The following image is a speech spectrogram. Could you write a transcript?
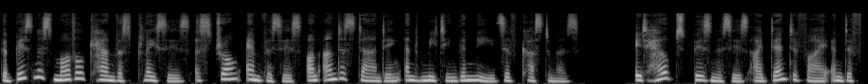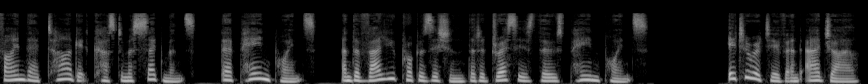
the business model canvas places a strong emphasis on understanding and meeting the needs of customers. It helps businesses identify and define their target customer segments, their pain points, and the value proposition that addresses those pain points. Iterative and agile,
